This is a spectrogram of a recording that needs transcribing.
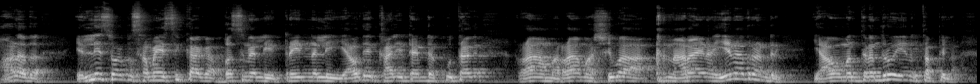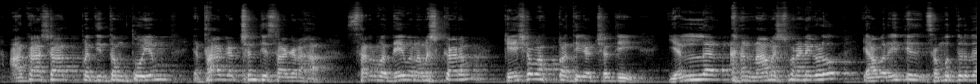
ಬಹಳ ಅದ. ಎಲ್ಲಿ ಸ್ವಲ್ಪ ಸಮಯ ಸಿಕ್ಕಾಗ ಬಸ್ನಲ್ಲಿ, ಟ್ರೈನ್ನಲ್ಲಿ ಯಾವುದೇ ಖಾಲಿ ಟೈಮ್ದಾಗ ಕೂತಾಗ ರಾಮ ರಾಮ, ಶಿವ, ನಾರಾಯಣ ಏನಾದರೂ ಅನ್ರಿ. ಯಾವ ಮಂತ್ರ ಅಂದ್ರೂ ಏನು ತಪ್ಪಿಲ್ಲ. ಆಕಾಶಾತ್ ಪತಿತಂ ತೋಯಂ ಯಥಾ ಗಚ್ಚಂತಿ ಸಾಗರ ಸರ್ವದೇವ ನಮಸ್ಕಾರಂ, ಕೇಶವ ಪ್ರತಿಗಚ್ಚತಿ ಎಲ್ಲ ನಾಮಸ್ಮರಣೆಗಳು ಯಾವ ರೀತಿ ಸಮುದ್ರದ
